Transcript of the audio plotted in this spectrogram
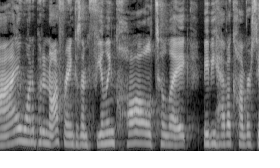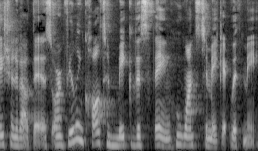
I want to put an offering because I'm feeling called to like maybe have a conversation about this, or I'm feeling called to make this thing. Who wants to make it with me?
